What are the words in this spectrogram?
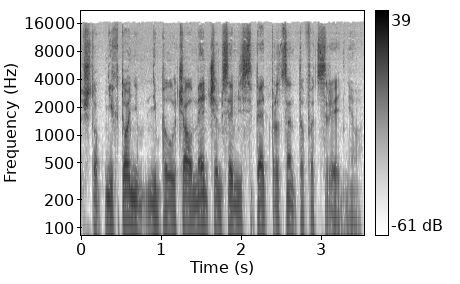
чтобы никто не, не получал меньше, чем 75% от среднего.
